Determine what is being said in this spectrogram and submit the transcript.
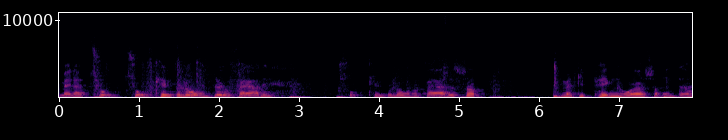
men at to, to kæmpe lån blev færdige. To kæmpe lån er færdige, så men de penge rører så ind der.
